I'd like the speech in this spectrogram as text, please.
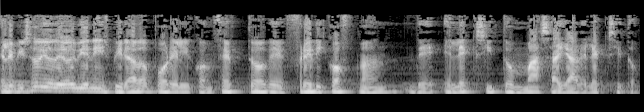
El episodio de hoy viene inspirado por el concepto de Freddy Kaufman de el éxito más allá del éxito.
